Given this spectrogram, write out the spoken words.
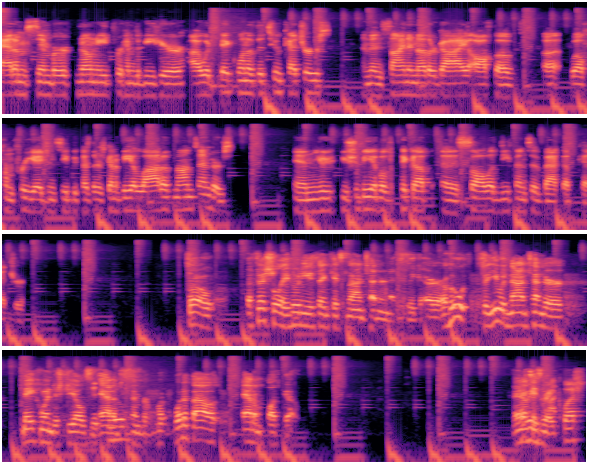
Adam Cimber. No need for him to be here. I would pick one of the two catchers and then sign another guy off of, uh, well, from free agency because there's going to be a lot of non-tenders, and you you should be able to pick up a solid defensive backup catcher. So officially, who do you think gets non-tender next week, or, or who? So you would non-tender Naquin to Shields and Adam Shields. Cimber. What, what about Adam Plutko? I know That's a he's great not, question.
